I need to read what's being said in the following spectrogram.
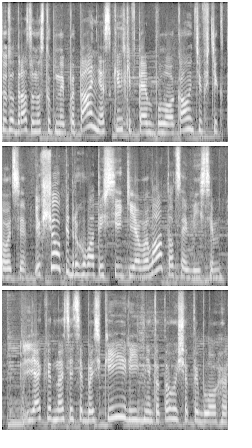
Тут одразу наступне питання: скільки в тебе було акаунтів в Тіктоці? Якщо підрахувати всі, які я вела, то це 8. Як відносяться батьки рідні до того, що ти блогер?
